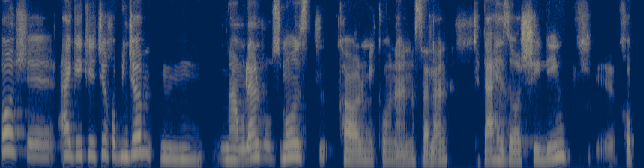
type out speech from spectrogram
باشه. اگه که چی خب اینجا معمولا روزمزد کار می‌کنن. مثلا ده هزار شیلینگ خب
